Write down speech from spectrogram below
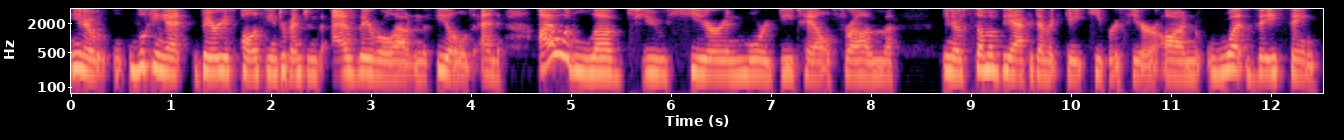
you know looking at various policy interventions as they roll out in the field. And i would love to hear in more detail from you know some of the academic gatekeepers here on what they think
